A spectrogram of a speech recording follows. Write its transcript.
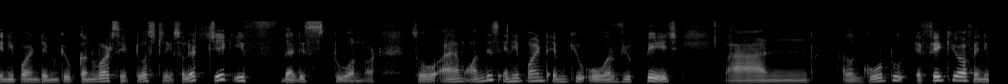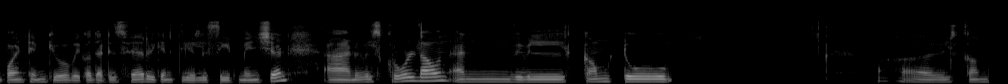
AnyPoint MQ converts it to a string. So let's check if that is true or not. So I am on this AnyPoint MQ overview page and I'll go to FAQ of AnyPoint MQ because that is where we can clearly see it mentioned and we will scroll down and we will come to uh, we'll come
